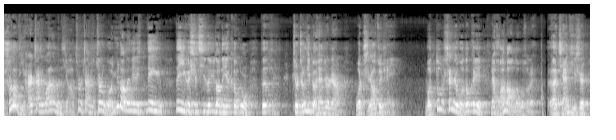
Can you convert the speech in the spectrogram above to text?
说到底还是价值观的问题啊，就是价值，就是我遇到的那那那一个时期的遇到那些客户的，就整体表现就是这样。我只要最便宜，我都甚至我都可以连环保都无所谓。呃，前提是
